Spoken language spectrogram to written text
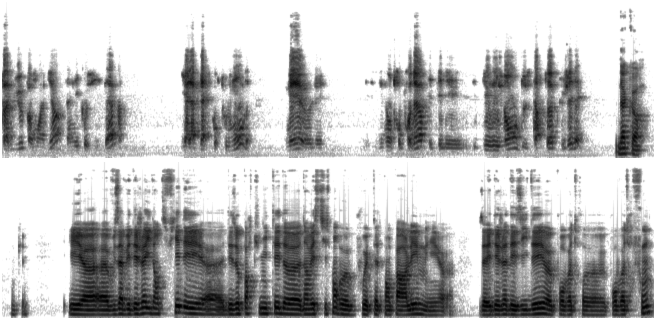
pas mieux, pas moins bien, c'est un écosystème, il y a la place pour tout le monde, mais euh, les, les, entrepreneurs, c'était les, dirigeants de start-up que j'aidais. D'accord, ok. Et euh, vous avez déjà identifié des, euh, des opportunités d'investissement? Vous pouvez peut-être pas en parler, mais euh, vous avez déjà des idées pour votre, pour votre fonds?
